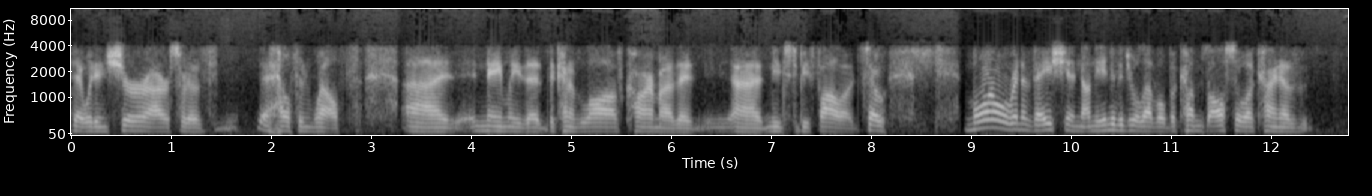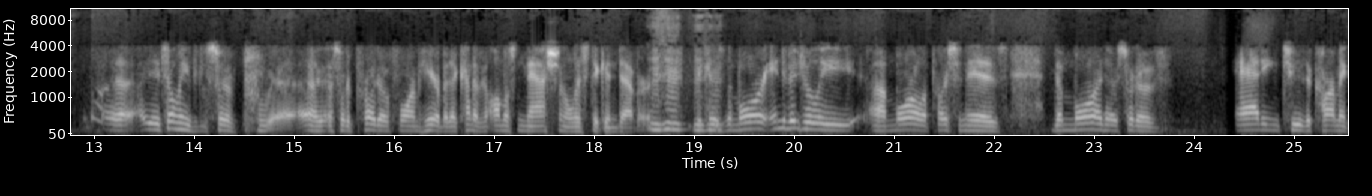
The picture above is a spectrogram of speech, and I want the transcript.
that would ensure our sort of health and wealth, uh, namely the the kind of law of karma that uh, needs to be followed. So moral renovation on the individual level becomes also a kind of uh, it's only sort of pr- a, a, sort of proto form here, but a kind of almost nationalistic endeavor. Mm-hmm, mm-hmm. because mm-hmm. the more individually uh, moral a person is, the more they're sort of adding to the karmic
